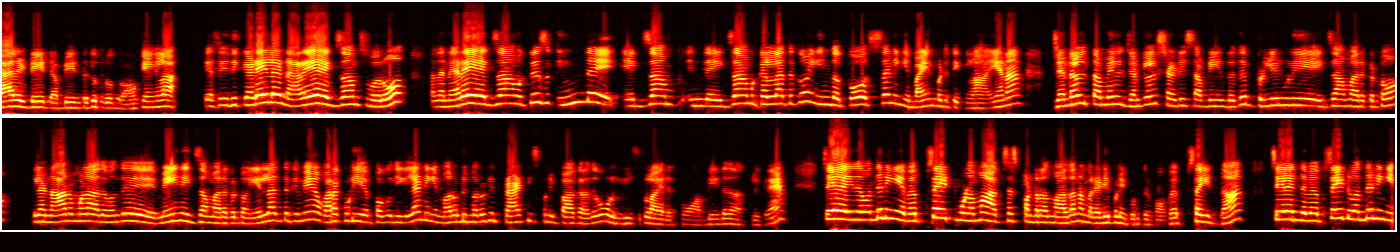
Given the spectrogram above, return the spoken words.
வேலிடேட் அப்படின்றது கொடுக்குறோம். ஓகேங்களா எஸ் இதுக்கிடையில நிறைய எக்ஸாம்ஸ் வரும். அந்த நிறைய எக்ஸாமுக்கு இந்த எக்ஸாம் இந்த எக்ஸாமுக்கு எல்லாத்துக்கும் இந்த கோர்ஸை நீங்க பயன்படுத்திக்கலாம். ஏன்னா ஜென்ரல் தமிழ் ஜென்ரல் ஸ்டடிஸ் அப்படின்றது ப்ரிலிமினரி எக்ஸாமா இருக்கட்டும் இல்ல நார்மலா அது வந்து மெயின் எக்ஸாமா இருக்கட்டும். எல்லாத்துக்குமே வரக்கூடிய பகுதிகளை நீங்க மறுபடியும் மறுபடியும் பிராக்டிஸ் பண்ணி பாக்குறது உங்களுக்கு யூஸ்ஃபுல்லா இருக்கும் அப்படின்றத நான் சொல்லிக்கிறேன். சரி இது வந்து நீங்க வெப்சைட் மூலமா அக்சஸ் பண்றது மாதிரி தான் நம்ம ரெடி பண்ணி கொடுத்துருக்கோம். வெப்சைட் தான். சரி இந்த வெப்சைட் வந்து நீங்க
